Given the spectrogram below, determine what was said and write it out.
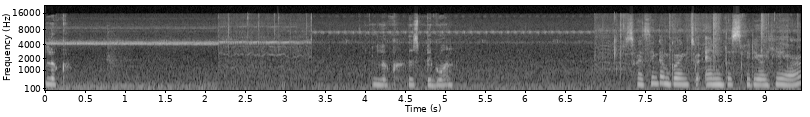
Look. Look, this big one. So I think I'm going to end this video here.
